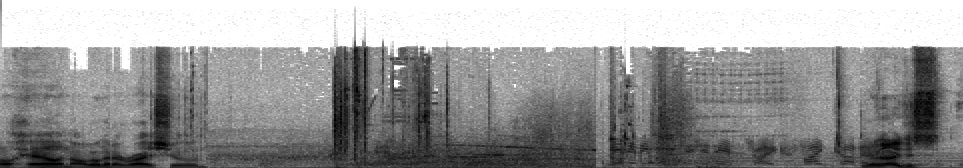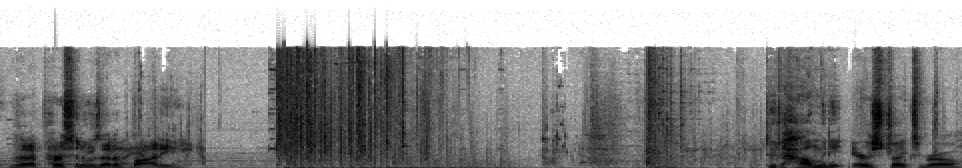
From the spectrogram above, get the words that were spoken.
Oh, hell no. Bro got a riot shield. Other guy just... Was that a person was that a body? Dude, how many airstrikes, bro?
